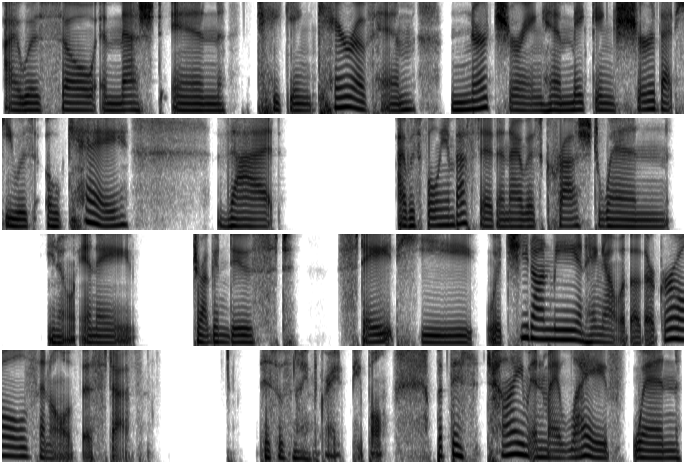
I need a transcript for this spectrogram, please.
I was so enmeshed in taking care of him, nurturing him, making sure that he was okay, that I was fully invested and I was crushed when, you know, in a drug induced state, he would cheat on me and hang out with other girls and all of this stuff. This was ninth grade, people. But this time in my life when,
